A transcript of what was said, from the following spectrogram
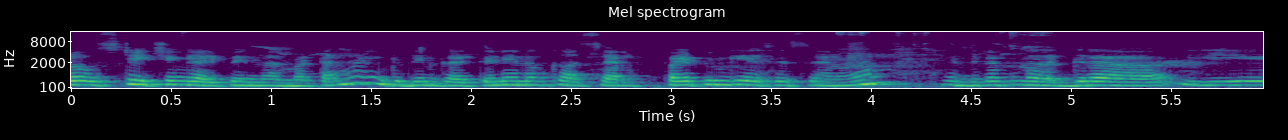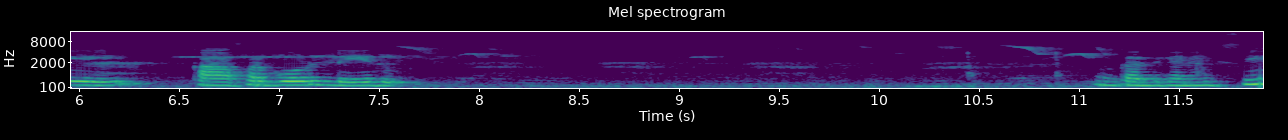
బ్లౌజ్ స్టిచ్చింగ్ అయిపోయింది అనమాట ఇంక దీనికైతే నేను ఒక సెల్ఫ్ పైపింగ్ వేసేసాను. ఎందుకంటే నా దగ్గర ఈ కాఫర్ గోల్డ్ లేదు. ఇంకా అందుకనేసి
